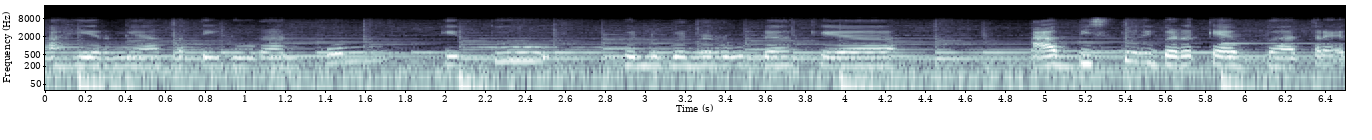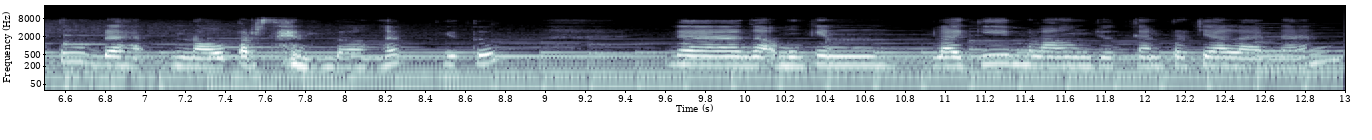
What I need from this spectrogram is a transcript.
akhirnya ketiduran pun itu bener-bener udah kayak abis tuh ibarat kayak baterai tuh udah 0% banget gitu. Dan nggak mungkin lagi melanjutkan perjalanan.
